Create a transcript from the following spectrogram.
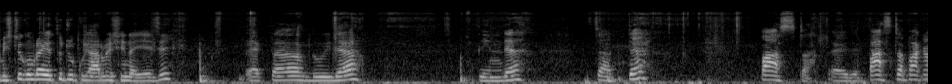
মিষ্টি কুমড়া এতটুকুই, আর বেশি নাই। এই যে একটা, দুইটা, তিনটা, চারটা, পাঁচটা। এই যে পাঁচটা পাকা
